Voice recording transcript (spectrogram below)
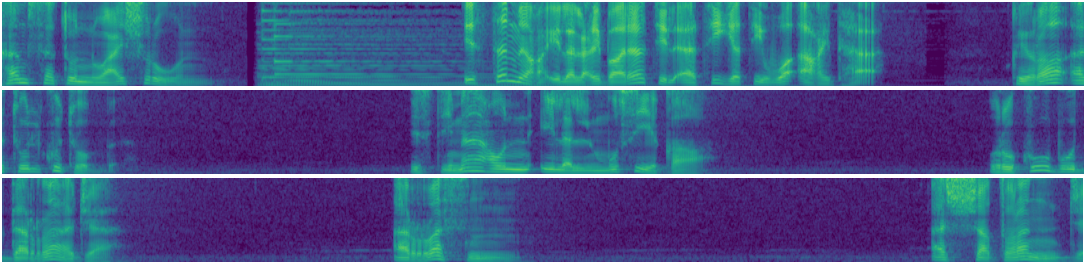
خمسة وعشرون. استمع إلى العبارات الآتية وأعدها. قراءة الكتب. استماع إلى الموسيقى. ركوب الدراجة. الرسم. الشطرنج.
